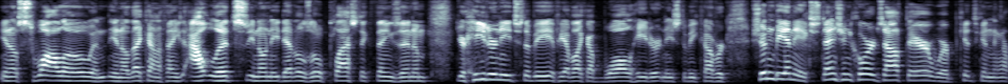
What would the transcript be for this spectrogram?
you know swallow and you know that kind of things. Outlets you know need to have those little plastic things in them. Your heater needs to be if you have like a wall heater, it needs to be covered. Shouldn't be any extension cords out there where kids can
